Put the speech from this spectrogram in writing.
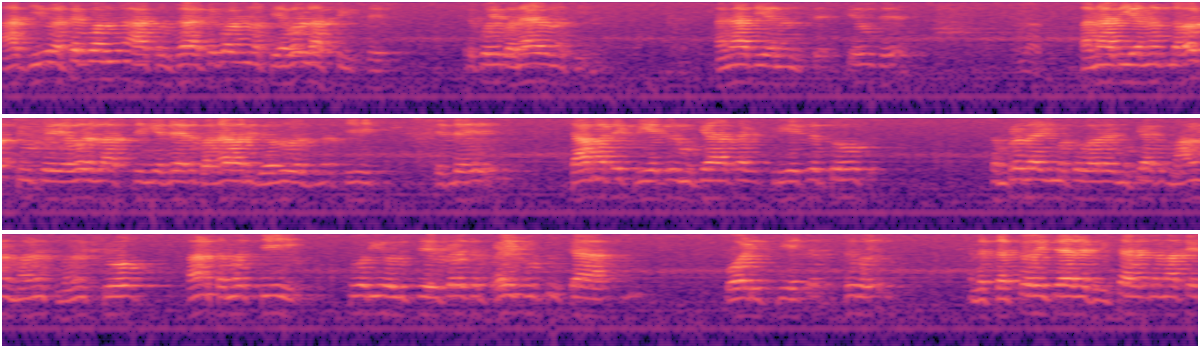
આ જીવ અટકવાનું આ સંસાર અટકવાનું નથી એવર લાસ્ટિંગ છે. એ કોઈ બનાવ્યો નથી. અનાદિ અનંત છે. કેવું છે? અનાદિ અનંત નો અર્થ શું કે એવર લાસ્ટિંગ એટલે બનાવવાની જરૂર જ નથી. એટલે શા માટે ક્રિએટર મૂક્યા હતા? ક્રિએટર તો સંપ્રદાય મતો વાળા મૂક્યા માણસ માણસ મનુષ્યો અણસમજથી ચોરીઓ રીતે ભય પૂરતું ચા બોડી ક્રિએટર અને તત્વ વિચાર વિચાર માટે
